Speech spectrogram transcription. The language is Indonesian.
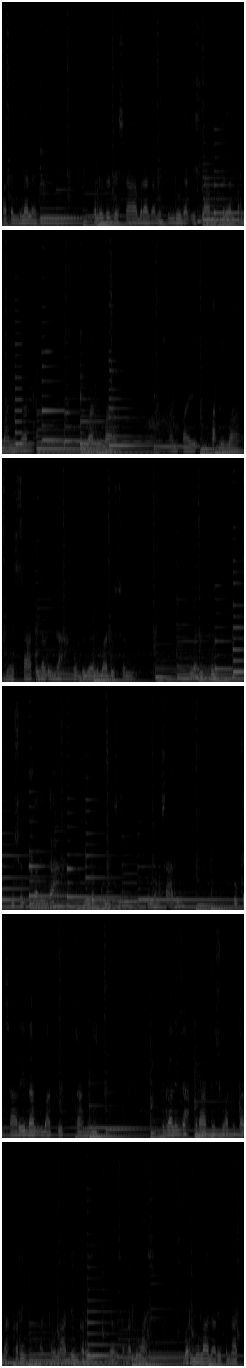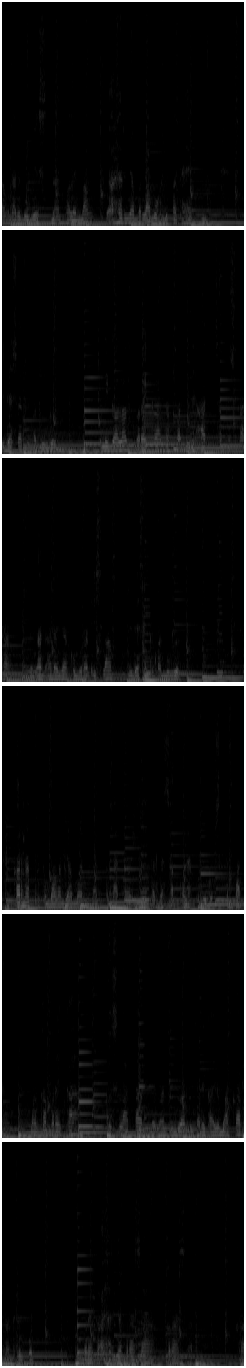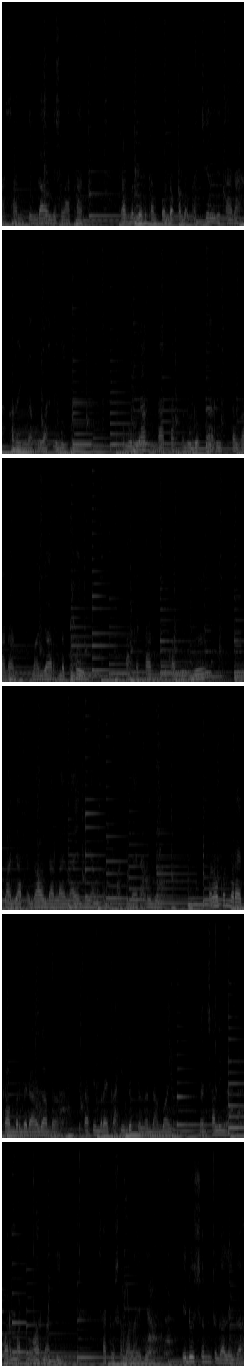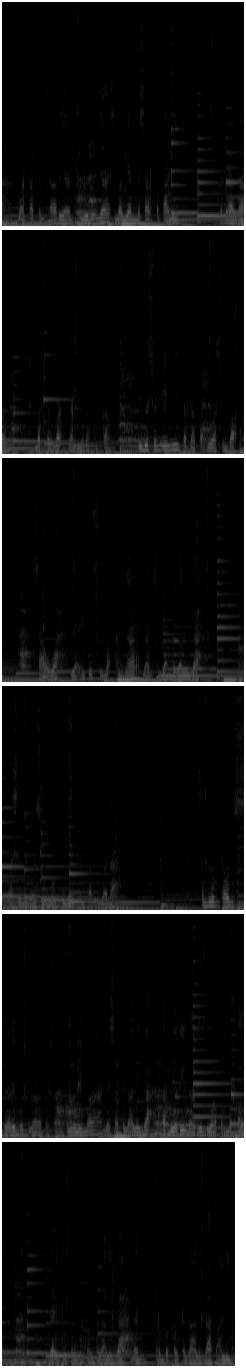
Kabupaten Buleleng. Penduduk desa beragama Hindu dan Islam dengan perbandingan 55 sampai 45 desa Tegalinggah mempunyai lima dusun yaitu Dusun Tegalinggah, Bunduk Kunci, Gunung Sari, Bukit Sari dan Batu Candi. Tegalinggah berarti suatu tanah kering atau lading kering yang sangat luas bermula dari pendatang dari Bugis dan Palembang yang akhirnya berlabuh di Pantai Happy di desa Tukan Mungge. Peninggalan mereka dapat dilihat sampai sekarang dengan adanya kuburan Islam di desa Tukan Mungge. Karena perkembangan zaman dan pendatang ini terdesak oleh penduduk setempat, maka mereka ke selatan dengan tujuan mencari kayu bakar dan rumput. Mereka akhirnya merasa kerasa kerasan tinggal di selatan dan mendirikan pondok-pondok kecil di tanah kering yang luas ini. Kemudian datang penduduk dari Tenganan, Banjar Depehe, Paketan Tukan Minggu, Banjar Tegal dan lain-lain yang menempati daerah ini. Walaupun mereka berbeda agama, tetapi mereka hidup dengan damai dan saling hormat menghormati satu sama lainnya. Di dusun Tegalinggah, mata pencarian penduduknya sebagian besar petani, berdagang, berternak, dan buruh tukang. Di dusun ini terdapat dua subak sawah yaitu subak Anyar dan subak Tegalinggah. Masing-masing mempunyai tempat ibadah Sebelum tahun 1965, Desa Tegalinggah terdiri dari dua perbekal, yaitu Perbekal Tegalinggah dan Perbekal Tegalinggah Bali.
